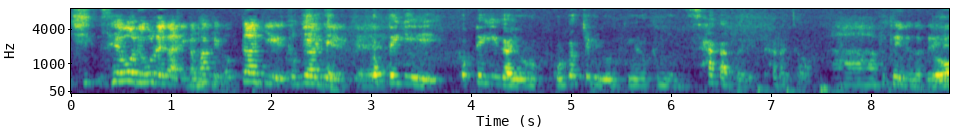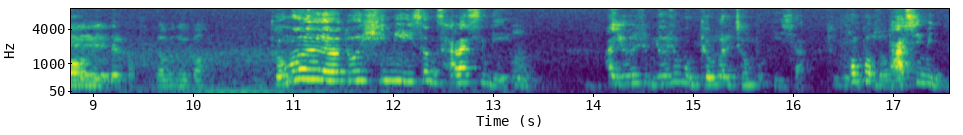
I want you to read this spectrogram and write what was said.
시- 세월이 오래 가니까 음. 밖에 껍데기 그게 껍데기 이제 이렇게 껍데기 껍데기가 요 골각지로 요렇게 요렇게 사각을 털어져 아 붙어 있는 것들 너무 힘들고 너무 늙어. 경어여도 힘이 이성 응. 아 요즘 요즘은 경을 전복이셔 전복 한번 없죠. 봐시면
